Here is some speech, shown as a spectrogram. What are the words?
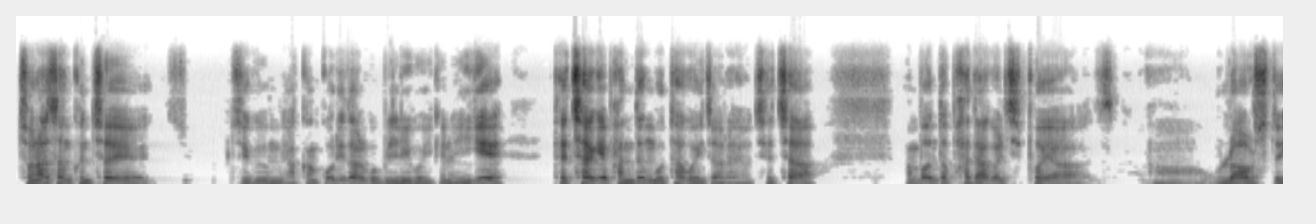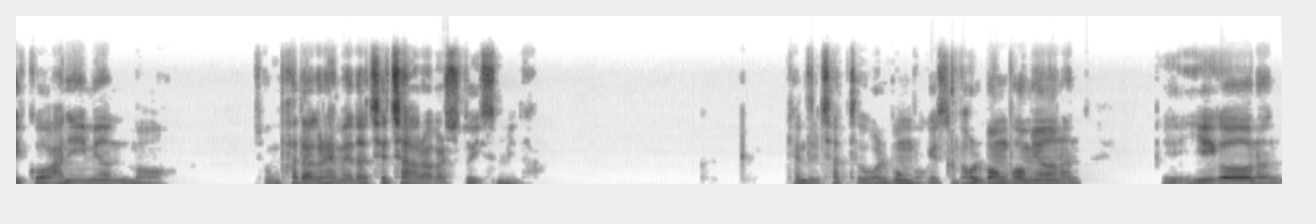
전화선 근처에 지금 약간 꼬리 달고 밀리고 있기는 이게 대차게 반등 못하고 있잖아요. 재차 한 번 더 바닥을 짚어야 어, 올라올 수도 있고 아니면 뭐좀 바닥을 헤매다 재차 하락할 수도 있습니다. 캔들 차트 월봉 보겠습니다. 월봉 보면은 이, 거는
